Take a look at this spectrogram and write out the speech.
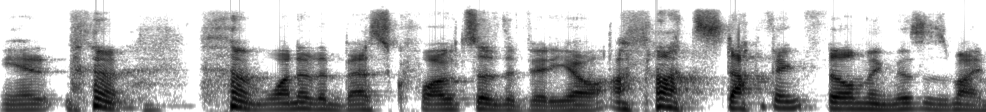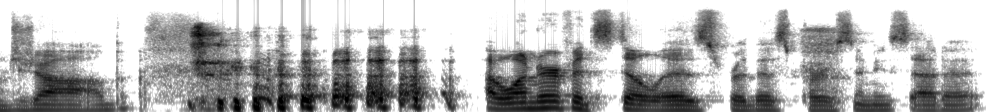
We had one of the best quotes of the video. I'm not stopping filming. This is my job. I wonder if it still is for this person who said it.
